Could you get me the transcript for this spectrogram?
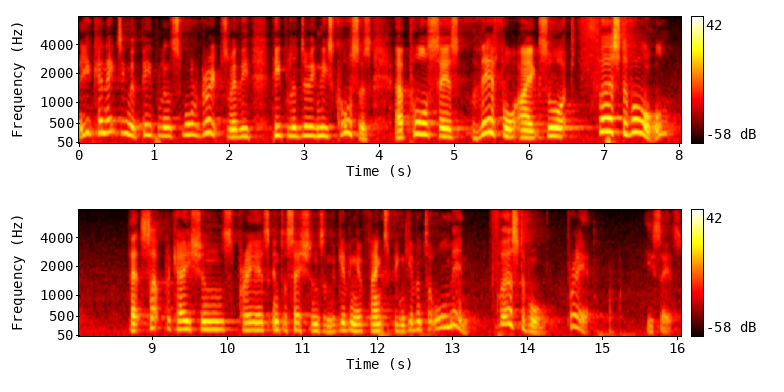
Are you connecting with people in small groups where the people are doing these courses? Uh, Paul says, Therefore, I exhort, first of all, that supplications, prayers, intercessions, and the giving of thanks be given to all men. First of all, prayer, he says.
